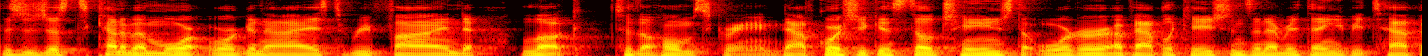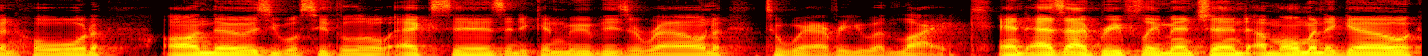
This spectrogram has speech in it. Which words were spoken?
This is just kind of a more organized, refined look to the home screen. Now, of course, you can still change the order of applications and everything. If you tap and hold on those, you will see the little X's and you can move these around to wherever you would like. And as I briefly mentioned a moment ago,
